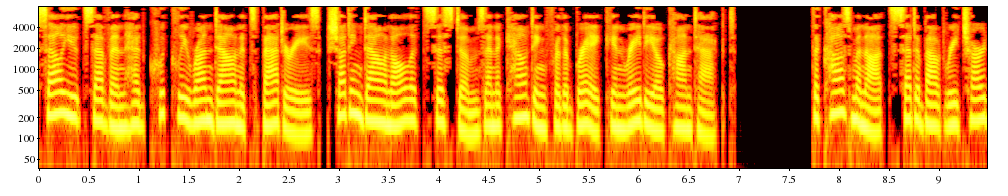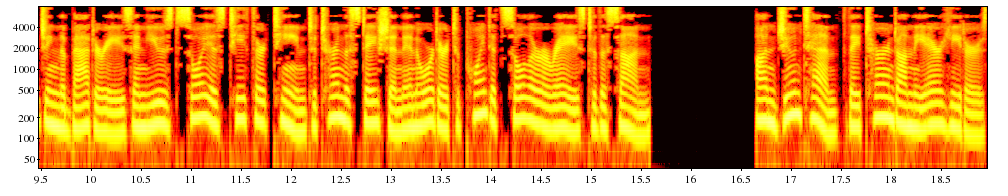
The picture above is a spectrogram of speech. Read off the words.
Salyut 7 had quickly run down its batteries, shutting down all its systems and accounting for the break in radio contact. The cosmonauts set about recharging the batteries and used Soyuz T-13 to turn the station in order to point its solar arrays to the Sun. On June 10 they turned on the air heaters.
